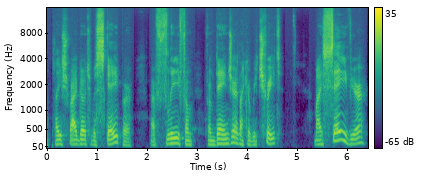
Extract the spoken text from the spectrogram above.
a place where I go to escape or, or flee from, from danger, like a retreat. My Savior,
